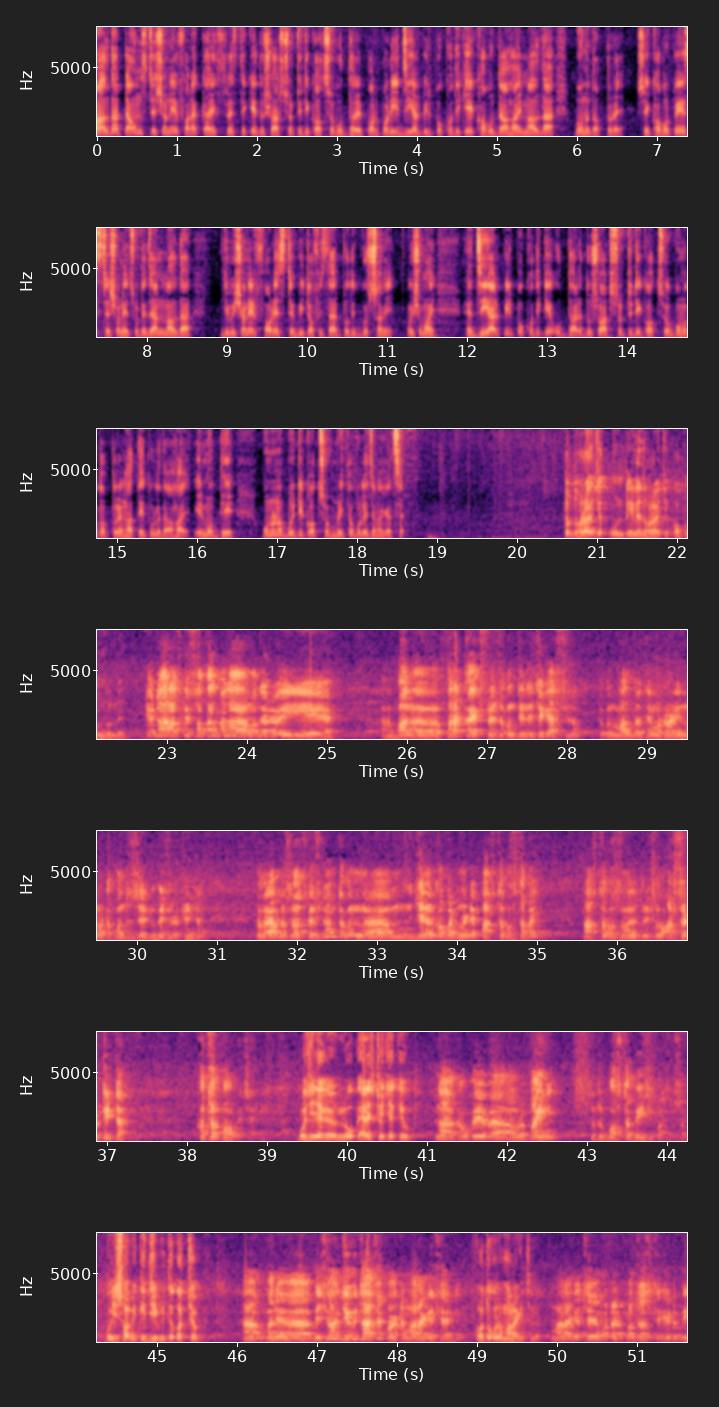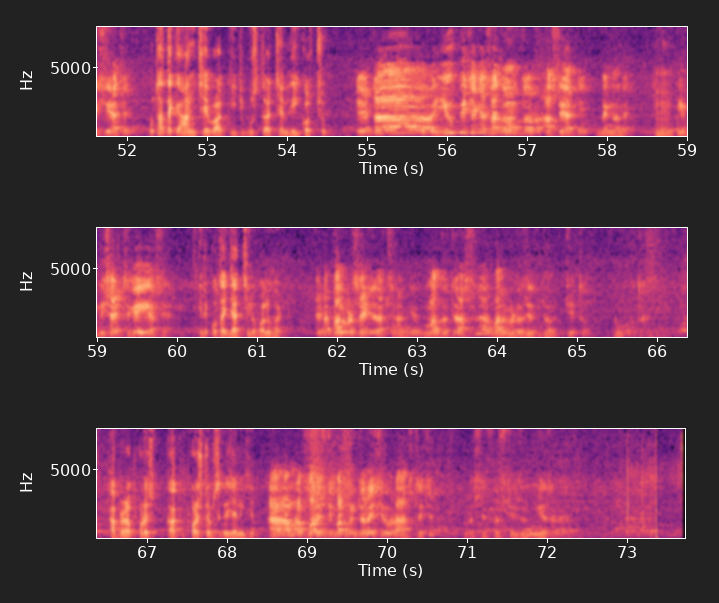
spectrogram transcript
মালদা টাউন স্টেশনে ফরাক্কা এক্সপ্রেস থেকে দুশো আটষট্টিটি কচ্ছপ উদ্ধারের পরপরই জিআরপির পক্ষ থেকে খবর দেওয়া হয় মালদা বন দপ্তরে। সেই খবর পেয়ে স্টেশনে ছুটে যান মালদা ডিভিশনের forest beat officer Pradip Goswami. ওই সময় জিআরপির পক্ষ থেকে উদ্ধার দুশো আটষট্টিটি কচ্ছপ বন দপ্তরের হাতে তুলে দেওয়া হয়। এর মধ্যে উননব্বইটি কচ্ছপ মৃত বলে জানা গেছে। ধরা হয়েছে? কোন ট্রেনে ধরা হয়েছে? কখন ধরলেন? এটা আজকে সকালবেলা আমাদের ওই বাল ফারাক্কা এক্সপ্রেস যখন দিল্লি থেকে আসছিল তখন মালদাতে মোটামুটি নটা পঞ্চাশে ঢুকেছিল ট্রেনটা। তখন আমরা সার্চ করেছিলাম তখন জেনারেল কম্পার্টমেন্টে পাঁচটা বস্তা পাই। পাঁচটা বস্তার মধ্যে দুইশো আটষট্টিটা কচ্ছপ পাওয়া গেছে। বলছি যে লোক অ্যারেস্ট হয়েছে কেউ? না কাউকে আমরা পাইনি। শুধু বস্তা পেয়েছি বলছি সবই কি জীবিত কচ্ছপ? হ্যাঁ মানে বেশিরভাগ জীবিত আছে কয়েকটা মারা গেছে আর কি। কতগুলো মারা গেছিল? মারা গেছে মোটামুটি পঞ্চাশ থেকে একটু বেশি আছে। কোথা থেকে আনছে বা কি বুঝতে পারছেন এই কচ্ছপ? এটা ইউপি থেকে সাধারণত আসে আর কি বেঙ্গলে। হুম। ইউপি সাইড থেকেই আসে আর কি। এটা কোথায় যাচ্ছিল বালুঘাট এটা বালুঘাট সাইডে যাচ্ছিল আর কি। মালদাতে আসলে আর বালুঘাটও যেত যেত সম্ভবত আর কি। আপনারা ফরেস্ট কাকে ফরেস্ট অফিসকে জানিয়েছেন? হ্যাঁ আমরা ফরেস্ট ডিপার্টমেন্ট জানাইছি ওরা আসতেছে ওরা সেফটি জন্য নিয়ে যাবে।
